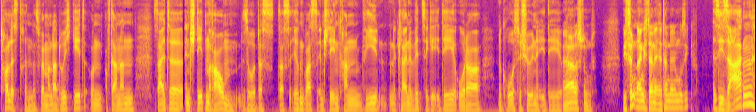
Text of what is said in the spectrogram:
Tolles drin, dass wenn man da durchgeht und auf der anderen Seite entsteht ein Raum, so dass, dass irgendwas entstehen kann, wie eine kleine witzige Idee oder eine große, schöne Idee. Ja, das stimmt. Wie finden eigentlich deine Eltern deine Musik? Sie sagen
